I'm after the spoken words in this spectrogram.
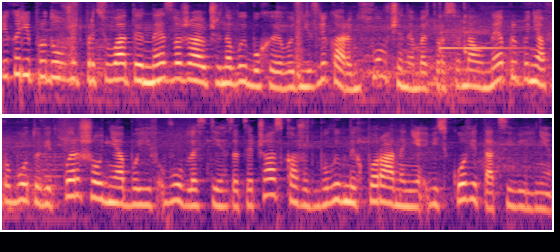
Лікарі продовжують працювати, незважаючи на вибухи. В одній з лікарень Сумщини медперсонал не припиняв роботу від першого дня боїв в області. За цей час, кажуть, були в них поранені військові та цивільні.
